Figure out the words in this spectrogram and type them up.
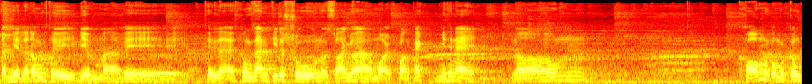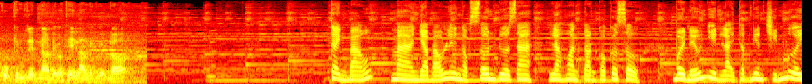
Đặc biệt là trong thời điểm mà về thời gian không gian kỹ thuật số nó xóa nhòa mọi khoảng cách như thế này nó khó mà có một công cụ kiểm duyệt nào để có thể làm được việc đó. Cảnh báo mà nhà báo Lê Ngọc Sơn đưa ra là hoàn toàn có cơ sở, bởi nếu nhìn lại thập niên 90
